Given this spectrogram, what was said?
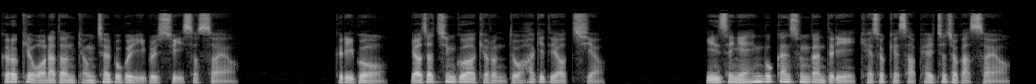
그렇게 원하던 경찰복을 입을 수 있었어요. 그리고 여자친구와 결혼도 하게 되었지요. 인생의 행복한 순간들이 계속해서 펼쳐져 갔어요.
